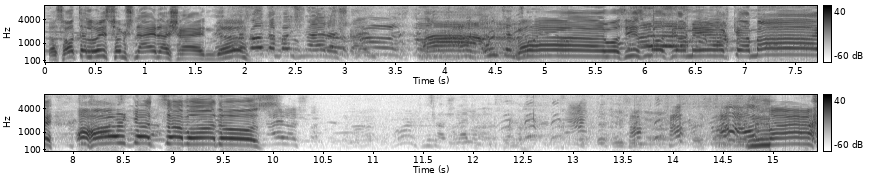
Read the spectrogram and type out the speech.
Das hat der Luis vom Schneider schreien, gell? Was hat er von Schneider schreiben? Ah, und dann Mei, was ist denn das für ein Merker? Mei, ein Halgetzer war das! Mei!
